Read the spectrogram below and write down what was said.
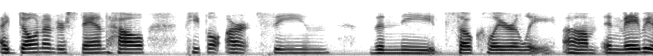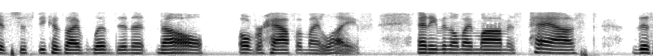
I don't understand how people aren't seeing the need so clearly. Um, and maybe it's just because I've lived in it now over half of my life. And even though my mom has passed, this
